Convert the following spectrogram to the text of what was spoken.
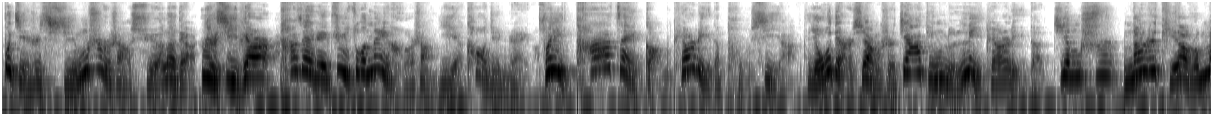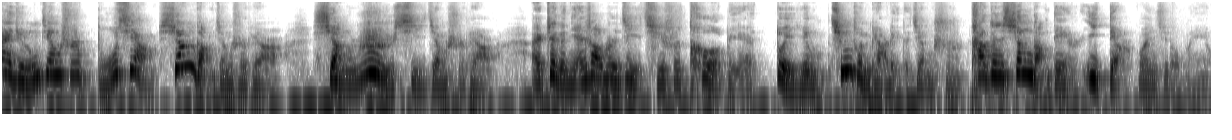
不仅是形式上学了点日系片儿，它在这剧作内核上也靠近这个，所以它在港片里的谱系啊，有点像是家庭伦理片里的僵尸。你当时提到说麦浚龙僵尸不像香港僵尸片儿。像日系僵尸片儿，哎，这个《年少日记》其实特别对应青春片里的僵尸，它跟香港电影一点关系都没有。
